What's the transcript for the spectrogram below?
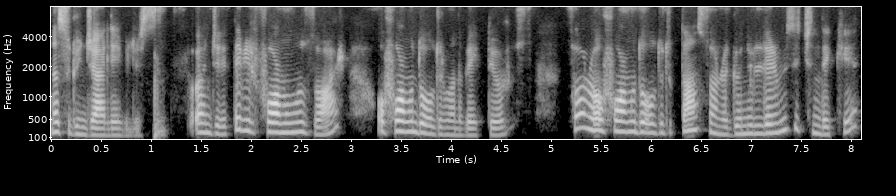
Nasıl güncelleyebilirsin? Öncelikle bir formumuz var. O formu doldurmanı bekliyoruz. Sonra o formu doldurduktan sonra gönüllülerimiz içindeki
